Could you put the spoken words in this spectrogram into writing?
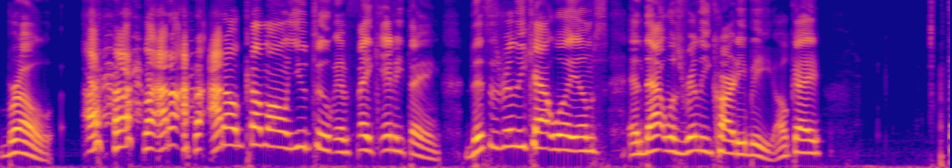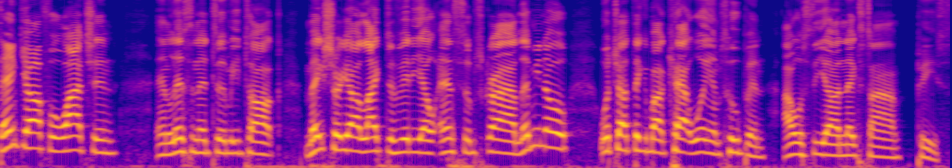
bro. I don't I don't come on YouTube and fake anything. This is really Katt Williams and that was really Cardi B, okay? Thank y'all for watching and listening to me talk. Make sure y'all like the video and subscribe. Let me know what y'all think about Katt Williams hooping. I will see y'all next time. Peace.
